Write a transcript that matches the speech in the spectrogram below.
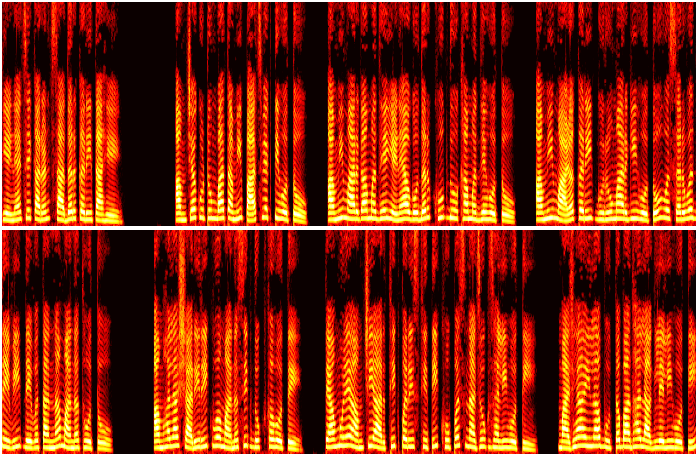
येण्याचे कारण सादर करीत आहे. आमच्या कुटुंबात आम्ही पाच व्यक्ती होतो. आम्ही मार्गामध्ये येण्याअगोदर खूप दुःखामध्ये होतो. आम्ही माळकरी गुरुमार्गी होतो व सर्व देवी देवतांना मानत होतो. आम्हाला शारीरिक व मानसिक दुःख होते. त्यामुळे आमची आर्थिक परिस्थिती खूपच नाजूक झाली होती. माझ्या आईला भूतबाधा लागलेली होती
